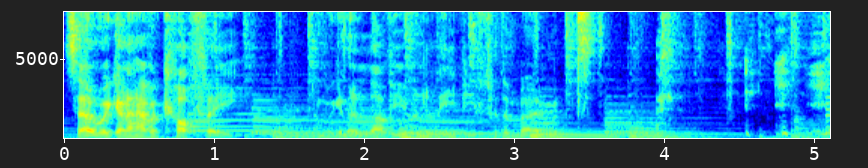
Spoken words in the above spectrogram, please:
So we're going to have a coffee, and we're going to love you and leave you for the moment.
